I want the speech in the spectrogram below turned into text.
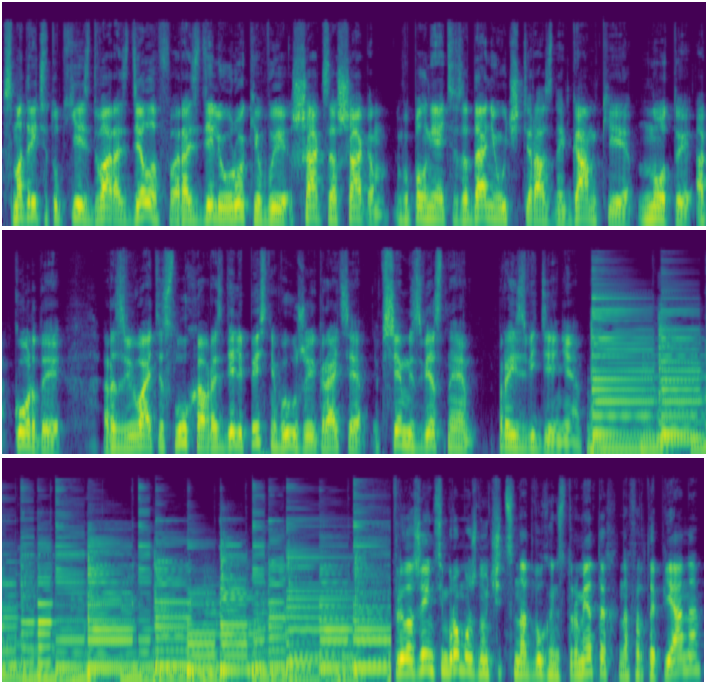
Смотрите, тут есть два раздела. В разделе уроки вы шаг за шагом выполняете задания, учите разные гамки, ноты, аккорды, развиваете слух, а в разделе песни вы уже играете всем известные произведения. В приложении Timbro можно учиться на двух инструментах, на фортепиано,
